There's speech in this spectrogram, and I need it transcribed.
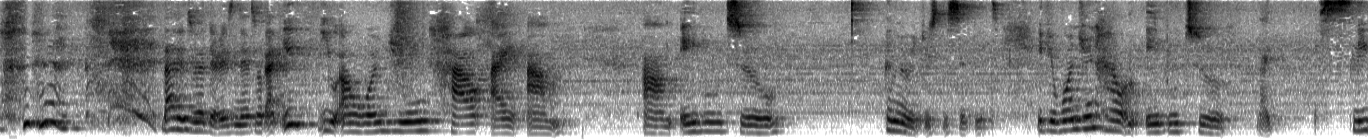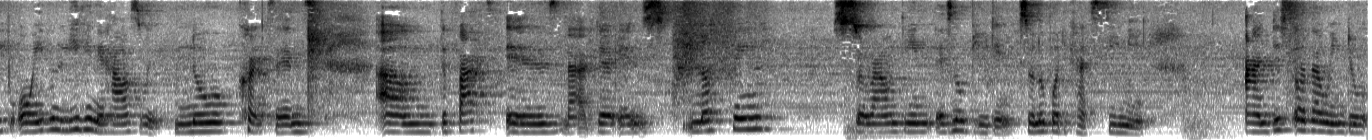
That is where there is network. And if you are wondering how I am um, able to let me reduce this a bit. If you're wondering how I'm able to like sleep or even live in a house with no curtains um, the fact is that there is nothing surrounding there's no building so nobody can see me. And this other window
